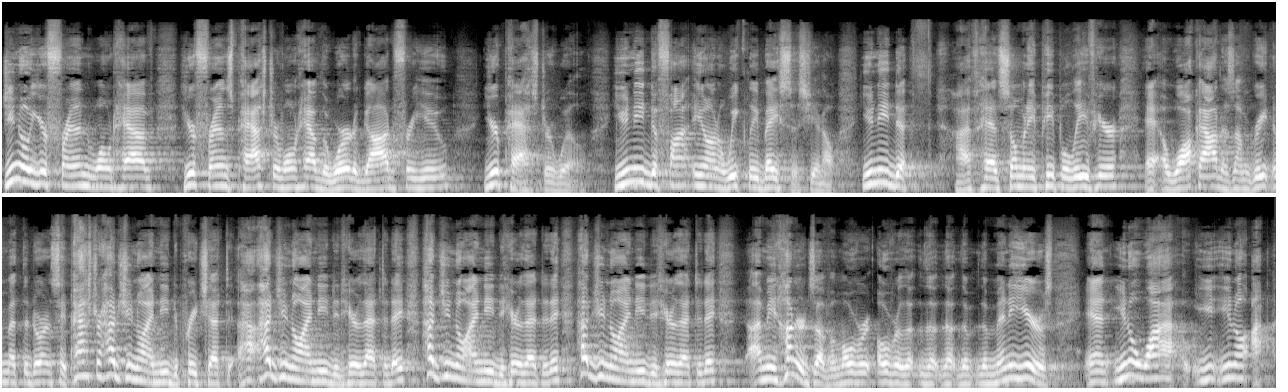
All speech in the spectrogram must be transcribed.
do you know your friend won't have, your friend's pastor won't have the Word of God for you? Your pastor will. You need to find, you know, on a weekly basis, you know. You need to, I've had so many people leave here, uh, walk out as I'm greeting them at the door and say, Pastor, how did you know I need to preach that? how did you know I needed to hear that today? How did you know I need to hear that today? How did you know I need to hear that today? I mean, hundreds of them over, over the, the, the, the many years. And you know why, you, you know, I,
